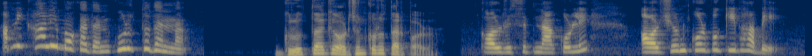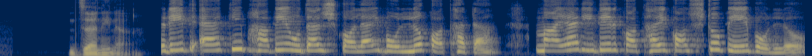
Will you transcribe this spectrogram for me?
আপনি খালি বকা দেন গুরুত্ব দেন না। গুরুত্ব আগে অর্জন করো তারপর। কল রিসিভ না করলে অর্জন করব কীভাবে? জানি না। হৃদ একইভাবে উদাস গলায় বলল কথাটা। মায়া হৃদের কথায় কষ্ট পেয়ে বলল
